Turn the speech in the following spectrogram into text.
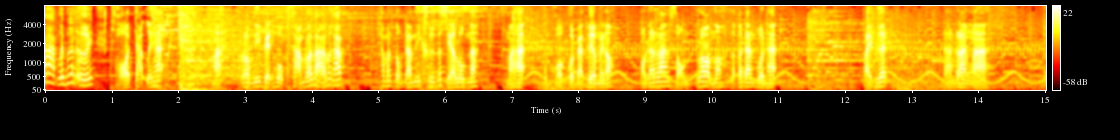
มากเลยเพื่อนเอ๋ยขอจัดเลยฮะมารอบนี้เบ็ดหกสามร้อยบาทครับพี่ครับ ถ้ามันตกดำนี่คือก็เสียลมณ์นะ มาฮะผมขอกดแบบเดิมเลยเนาะเอาด้านล่างสองรอบเนาะแล้วก็ด้านบนฮะไปเพื่อนด้านล่างมา เอ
